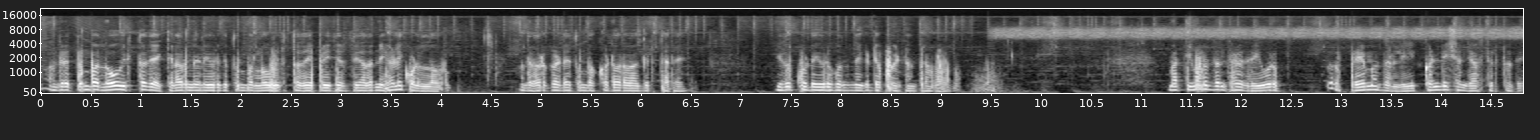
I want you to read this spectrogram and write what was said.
ಅಂದರೆ ತುಂಬ ಲೋ ಇರ್ತದೆ. ಕೆಲವರ ಮೇಲೆ ಇವರಿಗೆ ತುಂಬ ಲೋ ಇರ್ತದೆ ಪ್ರೀತಿ ಇರ್ತದೆ. ಅದನ್ನು ಹೇಳಿಕೊಳ್ಳಲ್ಲ ಅವರು. ಅಂದರೆ ಹೊರಗಡೆ ತುಂಬ ಕಠೋರವಾಗಿರ್ತಾರೆ. ಇದು ಕೂಡ ಇವ್ರಿಗೊಂದು ನೆಗೆಟಿವ್ ಪಾಯಿಂಟ್ ಅಂತ ಹೇಳ್ಬೋದು. ಮತ್ತು ಇವ್ರದ್ದು ಅಂತ ಹೇಳಿದ್ರೆ ಇವರ ಪ್ರೇಮದಲ್ಲಿ ಕಂಡೀಷನ್ ಜಾಸ್ತಿ ಇರ್ತದೆ.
